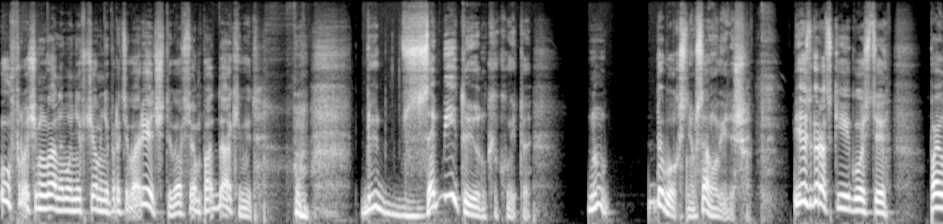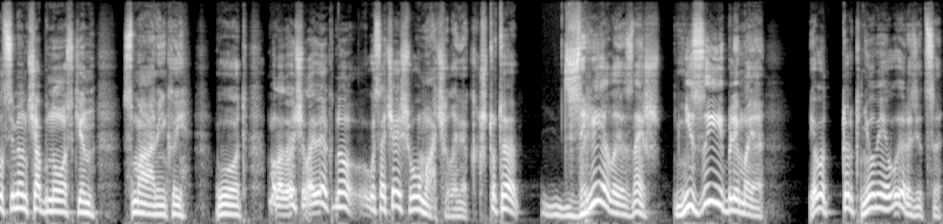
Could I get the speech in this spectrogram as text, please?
Ну, впрочем, Иван ему ни в чем не противоречит и во всем поддакивает. Хм, забитый он какой-то. Ну, да бог с ним, сам увидишь. Есть городские гости. Павел Семенович Обноскин с маменькой. Вот. Молодой человек, но высочайшего ума человек. Что-то зрелое, знаешь, незыблемое. Я вот только не умею выразиться.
